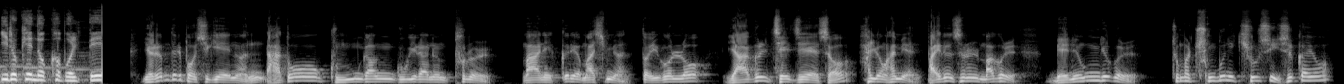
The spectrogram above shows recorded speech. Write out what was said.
이렇게 놓고 볼 때 여러분들이 보시기에는 나도 금강국이라는 풀을 많이 끓여 마시면 또 이걸로 약을 제제해서 활용하면 바이러스를 막을 면역력을 정말 충분히 키울 수 있을까요?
